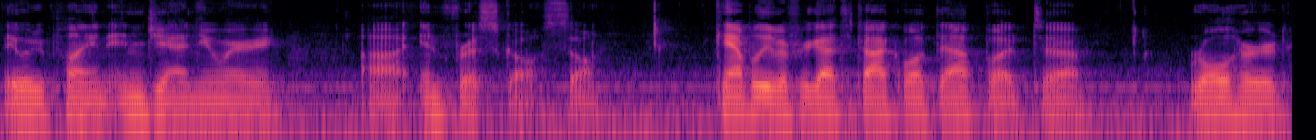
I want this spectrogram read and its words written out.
they will be playing in January uh, in Frisco. So can't believe I forgot to talk about that, but uh, roll herd.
